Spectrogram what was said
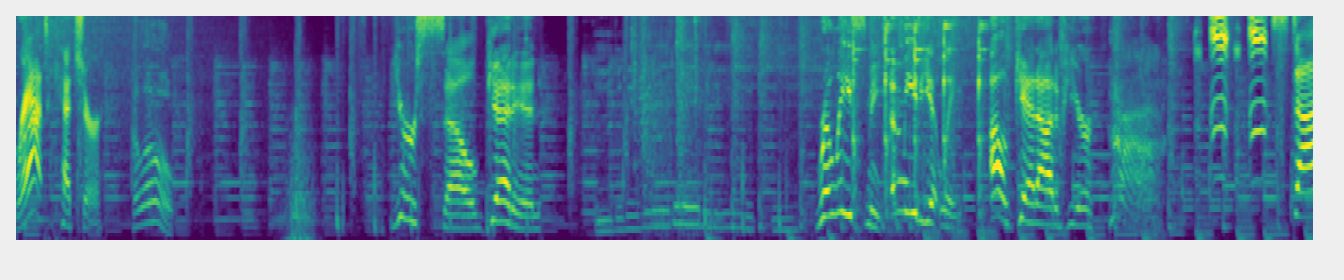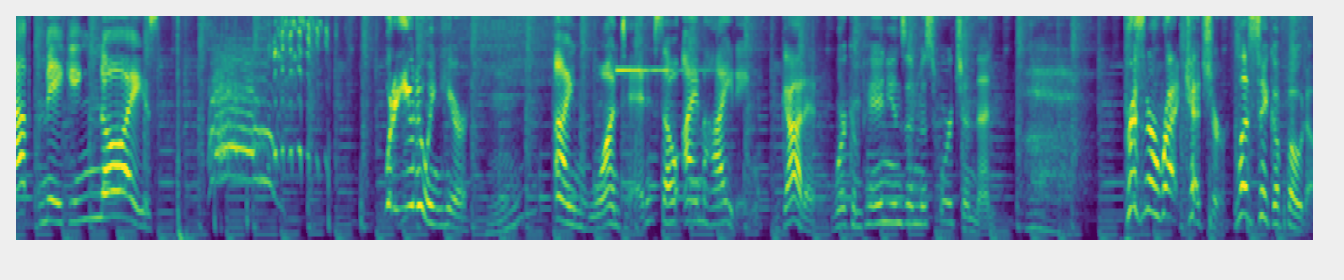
Ratcatcher. Hello. Your cell, get in. Release me immediately. I'll get out of here. Ah. Stop making noise. What are you doing here? Hmm? I'm wanted, so I'm hiding. Got it. We're companions in misfortune then. Prisoner Ratcatcher, let's take a photo.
